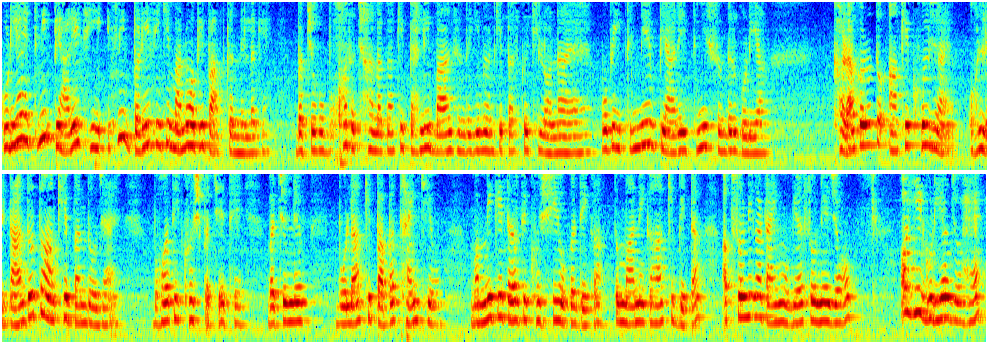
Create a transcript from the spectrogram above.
गुड़िया इतनी प्यारी थी, इतनी बड़ी थी कि मानो अभी बात करने लगे। बच्चों को बहुत अच्छा लगा कि पहली बार ज़िंदगी में उनके पास कोई खिलौना आया है। वो भी इतने प्यारे, इतनी सुंदर गुड़िया। खड़ा करो तो आँखें खुल जाएँ और लिटा दो तो आँखें बंद हो जाएँ। बहुत ही खुश बच्चे थे। बच्चों ने बोला कि, पापा थैंक यू मम्मी की तरफ़ भी खुशी होकर देखा। तो माँ ने कहा कि, बेटा, अब सोने का टाइम हो गया, सोने जाओ। और ये गुड़िया जो है,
